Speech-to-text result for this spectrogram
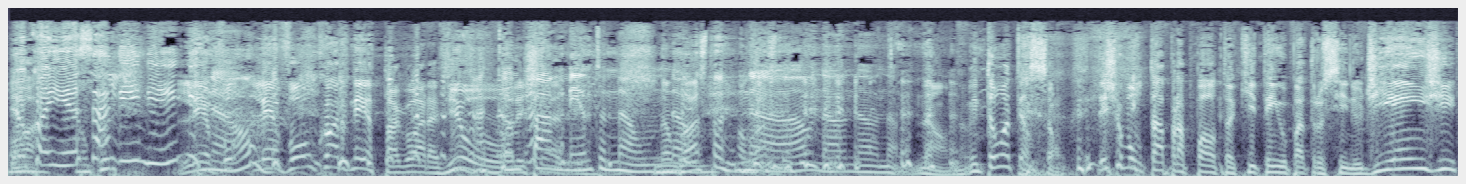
Eu ó, conheço não, a Aline, hein? Levou, levou o corneto agora, viu? Acampamento, não. Não, não gosta? Não, não, não, não, não. Não, não. Atenção. Deixa eu voltar para a pauta aqui. Tem o patrocínio de Engie,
